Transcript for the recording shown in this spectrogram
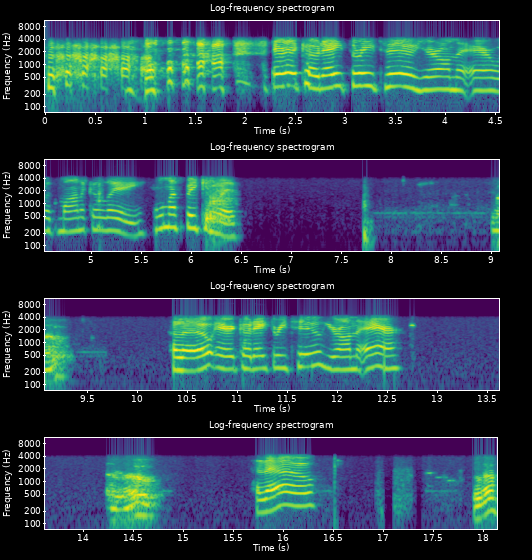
Area code eight three two. You're on the air with Monica Lee. Who am I speaking with? Hello. Hello, area code eight three two. You're on the air. Hello. Hello. Hello.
